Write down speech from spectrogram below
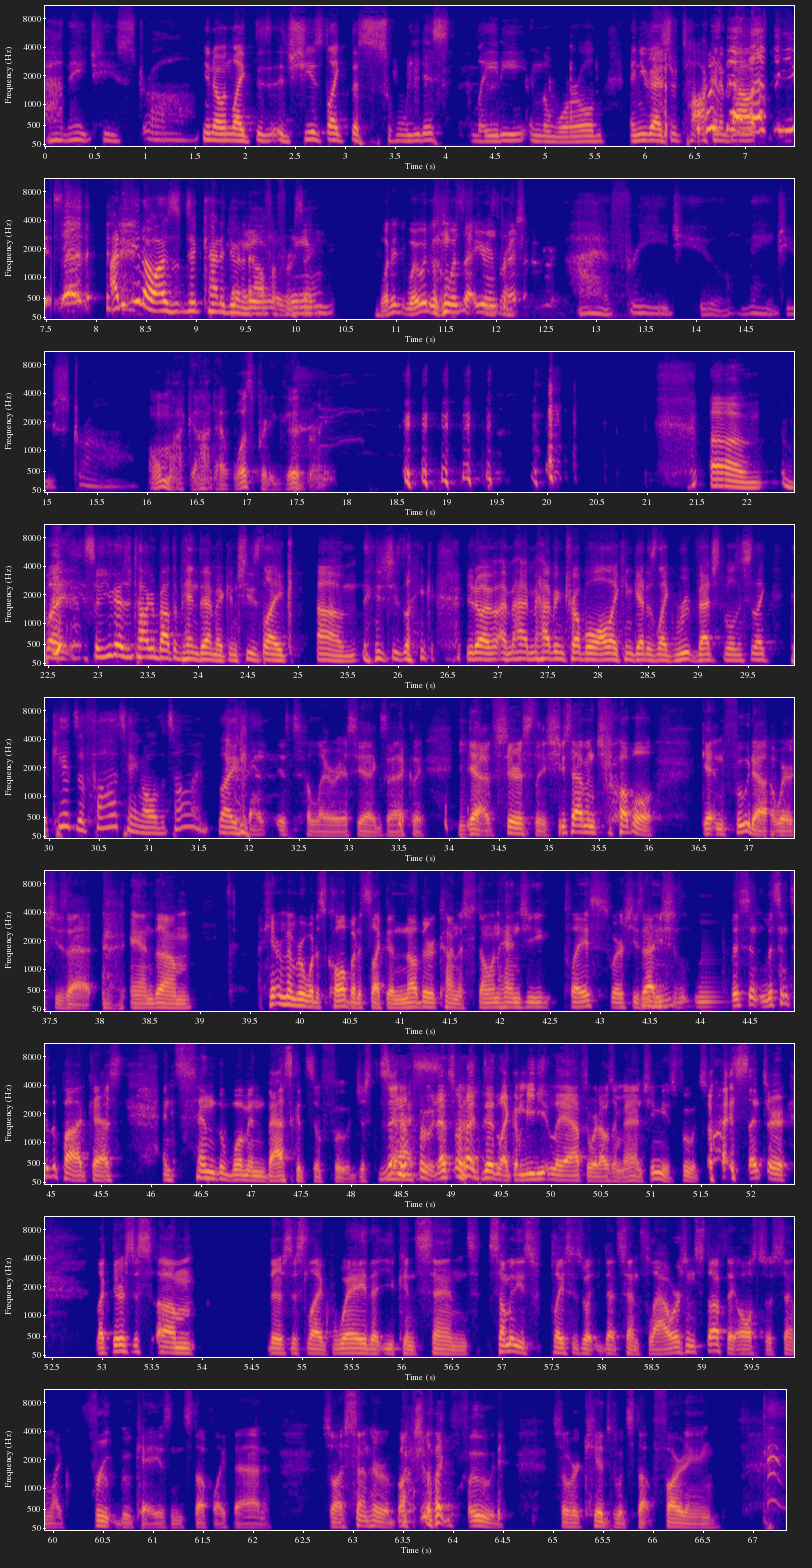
I made you strong. You know, and like she's like the sweetest lady in the world. And you guys are talking about. last thing you said? I did. You know, I was kind of doing an alpha for a second. What did? What was that? Your was impression? Like, I have freed you, made you strong. Oh my god, that was pretty good, Bernie. um, but so you guys are talking about the pandemic, and she's like, um, she's like, you know, I'm, I'm having trouble. All I can get is like root vegetables, and she's like, the kids are farting all the time. Like it's hilarious. Yeah, exactly. Yeah, seriously, she's having trouble getting food out where she's at, and um, can't remember what it's called, but it's like another kind of Stonehenge place where she's at. Mm-hmm. You should listen listen to the podcast and send the woman baskets of food. Just send yes. her food. That's what I did. Like immediately afterward, I was like, man, she needs food. So I sent her. Like, there's this um, there's this like way that you can send some of these places that send flowers and stuff. They also send like fruit bouquets and stuff like that. So I sent her a bunch of like food so her kids would stop farting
